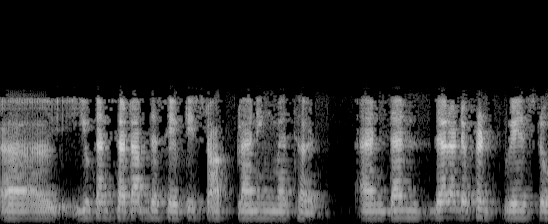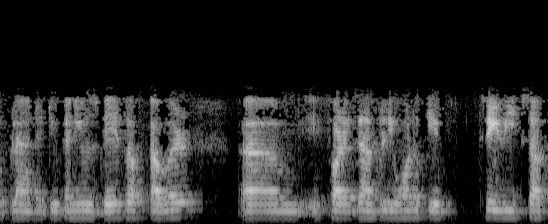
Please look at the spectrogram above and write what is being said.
uh, you can set up the safety stock planning method. And then there are different ways to plan it. You can use days of cover. Um, for example, you want to keep three weeks of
